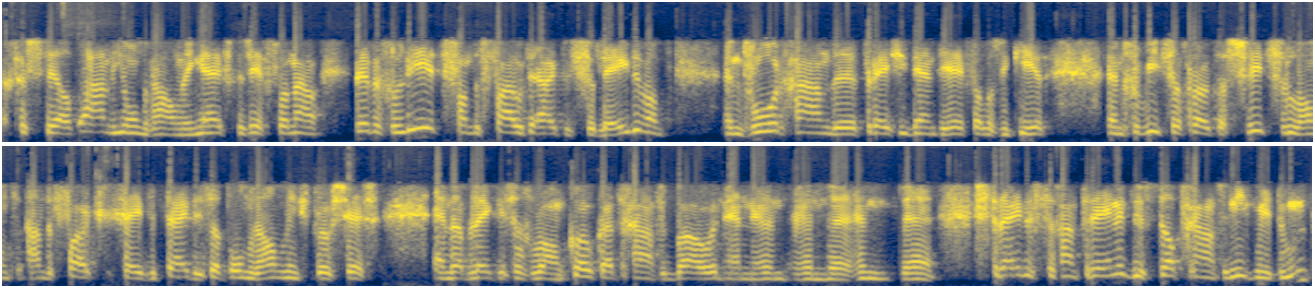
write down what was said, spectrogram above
gesteld aan die onderhandelingen. Hij heeft gezegd van nou, we hebben geleerd van de fouten uit het verleden. Want Een voorgaande president heeft al eens een keer een gebied zo groot als Zwitserland aan de FARC gegeven tijdens dat onderhandelingsproces. En daar bleken ze gewoon coca te gaan verbouwen en hun, hun, hun, hun uh, strijders te gaan trainen. Dus dat gaan ze niet meer doen.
